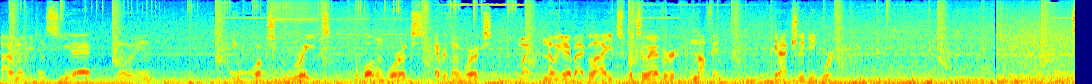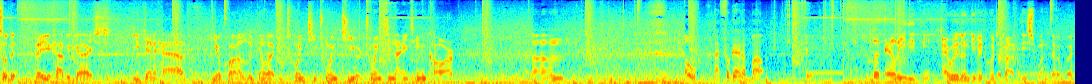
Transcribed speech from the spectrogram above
i don't know if you can see that moving. It works great. The volume works. Everything works. My no airbag lights whatsoever. Nothing. It actually did work so th there you have it guys. You can have your car looking like a 2020 or 2019 car. Um, oh i forgot about the led thing. I really don't give a hoot about this one though but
